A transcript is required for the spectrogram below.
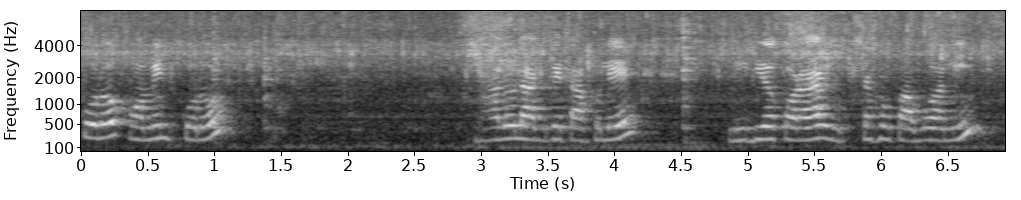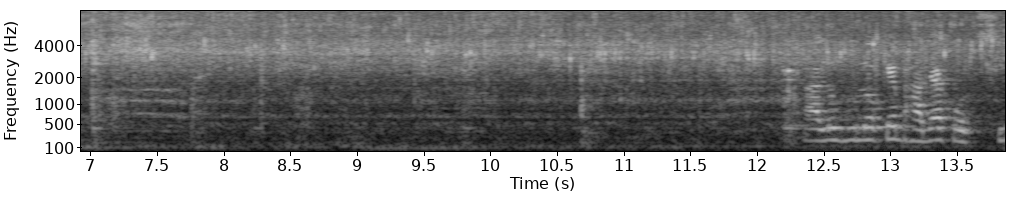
করো কমেন্ট করো। ভালো লাগবে তাহলে ভিডিও করার উৎসাহ পাবো আমি। আলুগুলোকে ভাজা করছি।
